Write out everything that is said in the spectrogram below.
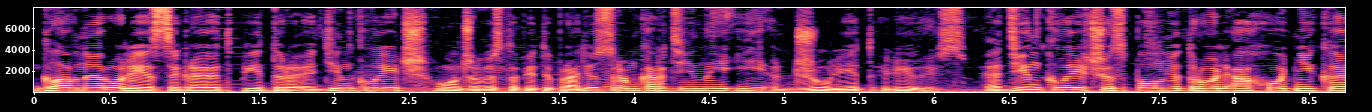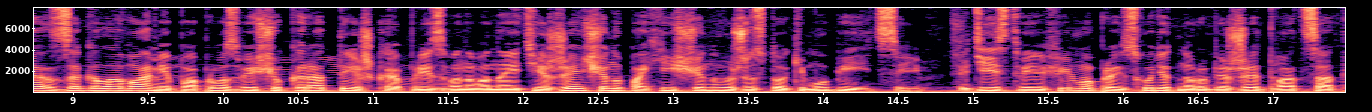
Главные роли сыграют Питер Динклейдж, он же выступит и продюсером картины, и Джулиет Льюис. Динклейдж исполнит роль охотника за головами по прозвищу Коротышка, призванного найти женщину, похищенную жестоким убийцей. Действие фильма происходит на рубеже 20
